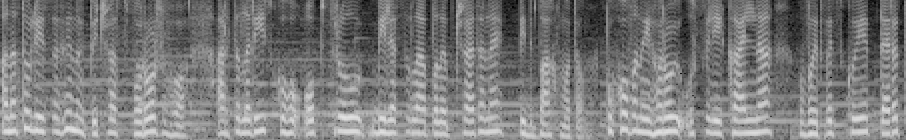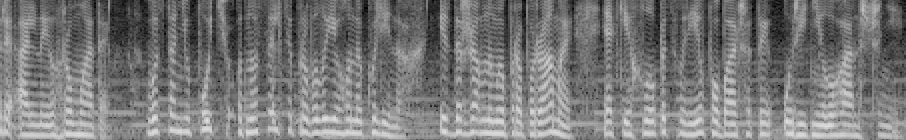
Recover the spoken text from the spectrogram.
Анатолій загинув під час ворожого артилерійського обстрілу біля села Пилипчатине під Бахмутом. Похований герой у селі Кальна Витвицької територіальної громади. В останню путь односельці провели його на колінах із державними прапорами, які хлопець мріяв побачити у рідній Луганщині,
